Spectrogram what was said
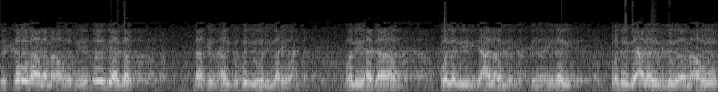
يشكرون على معروفهم ويجازون. لكن الحمد كله لله وحده والذي هداهم والذي جعلهم يحسنون إليه والذي جعلهم يبذلون المعروف.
